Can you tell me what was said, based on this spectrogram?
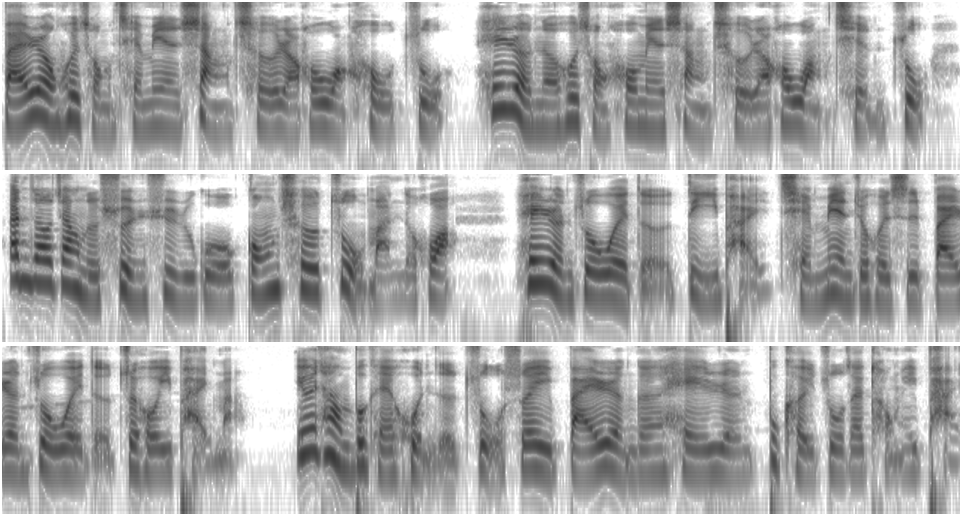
白人会从前面上车，然后往后坐；黑人呢会从后面上车，然后往前坐。按照这样的顺序，如果公车坐满的话，黑人座位的第一排前面就会是白人座位的最后一排嘛，因为他们不可以混着坐，所以白人跟黑人不可以坐在同一排。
